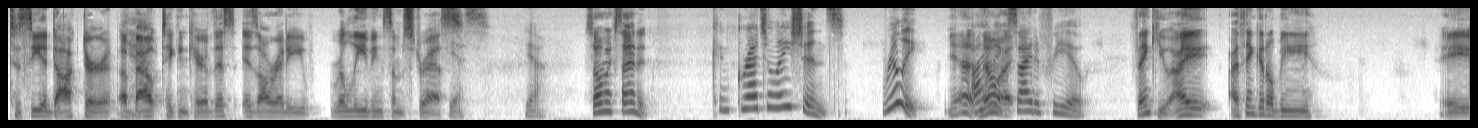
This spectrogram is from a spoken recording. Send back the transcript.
to see a doctor about taking care of this is already relieving some stress. Yes. Yeah. So I'm excited. Congratulations. Really. Yeah, I'm no, I, excited for you. thank you. I I think it'll be a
